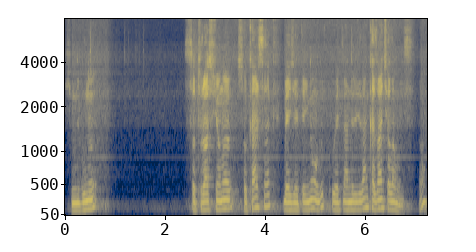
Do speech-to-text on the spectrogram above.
Şimdi bunu satürasyona sokarsak BCT'yi ne olur? Kuvvetlendiriciden kazanç alamayız. Tamam?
